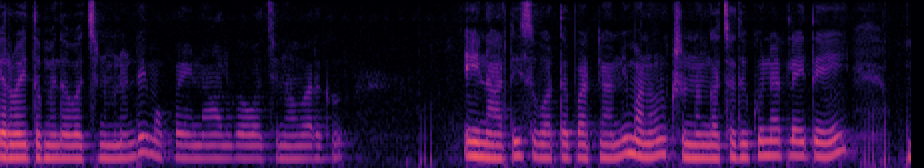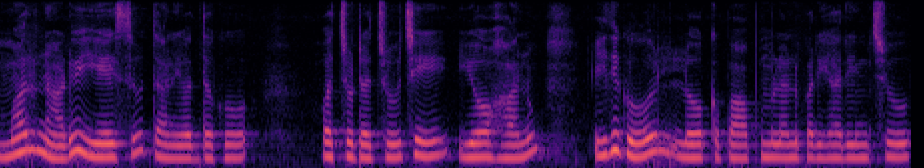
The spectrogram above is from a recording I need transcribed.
ఇరవై తొమ్మిదో వచనం నుండి ముప్పై నాలుగో వచనం వరకు. ఈనాటి సువార్త పట్టణాన్ని మనం క్షుణ్ణంగా చదువుకున్నట్లయితే మరునాడు యేసు తన యొద్దకు వచ్చుట చూచి యోహాను ఇదిగో లోక పాపములను పరిహరించు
